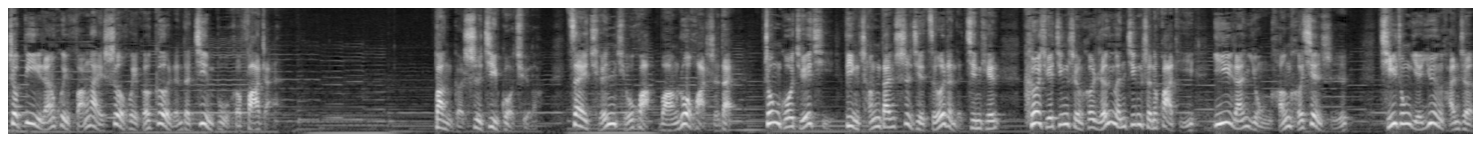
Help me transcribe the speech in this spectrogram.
这必然会妨碍社会和个人的进步和发展。半个世纪过去了，在全球化、网络化时代，中国崛起并承担世界责任的今天。科学精神和人文精神的话题依然永恒和现实，其中也蕴含着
